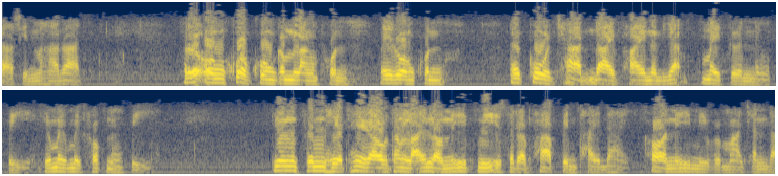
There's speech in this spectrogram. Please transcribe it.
ตากสินมหาราช พระองค์ควบคุมกำลังพลไปรวมคนและกู้ชาติได้ภายในระยะไม่เกินหนึ่งปี คือไม่ไม่ครบหนึ่งปี จึงเป็นเหตุให้เราทั้งหลายเหล่านี้มีอิสรภาพเป็นไทยได้ ข้อนี้มีประมาณชั้นใด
